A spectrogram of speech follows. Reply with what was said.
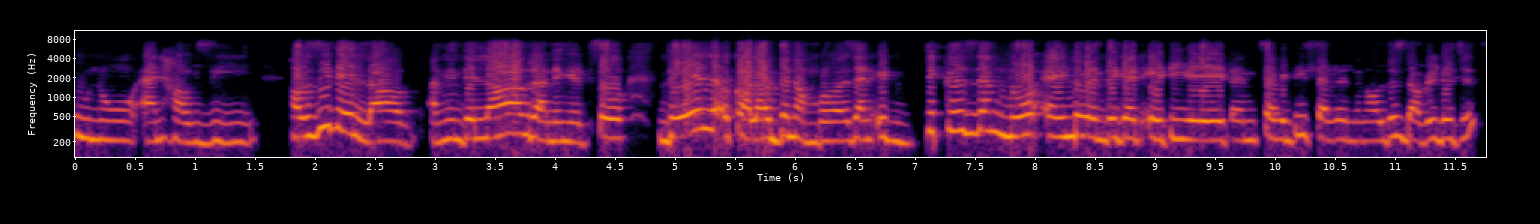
uno and housey Housey they love. I mean, they love running it. So they'll call out the numbers and it tickles them no end when they get 88 and 77 and all those double digits.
